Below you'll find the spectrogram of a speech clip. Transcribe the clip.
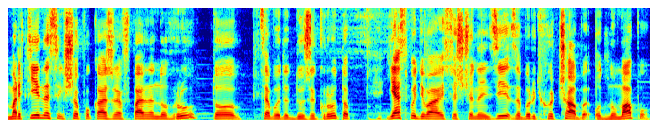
Мартінес, якщо покаже впевнену гру, то це буде дуже круто. Я сподіваюся, що Нензі заберуть хоча б одну мапу.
